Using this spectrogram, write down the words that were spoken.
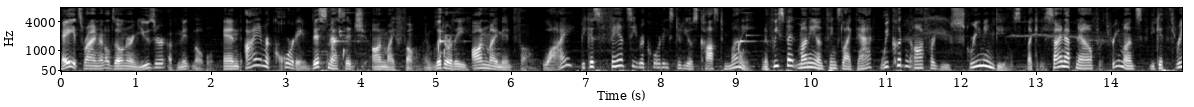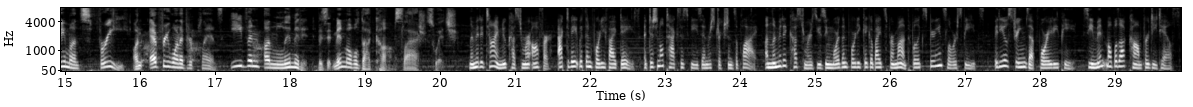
Hey, it's Ryan Reynolds, owner and user of Mint Mobile. And I am recording this message on my phone. I'm literally on my Mint phone. Why? Because fancy recording studios cost money. And if we spent money on things like that, we couldn't offer you screaming deals. Like if you sign up now for three months, you get three months free on every one of your plans, even unlimited. Visit mintmobile.com slash switch. Limited time, new customer offer. Activate within 45 days. Additional taxes, fees, and restrictions apply. Unlimited customers using more than 40 gigabytes per month will experience lower speeds. Video streams at 480p. See mintmobile.com for details.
